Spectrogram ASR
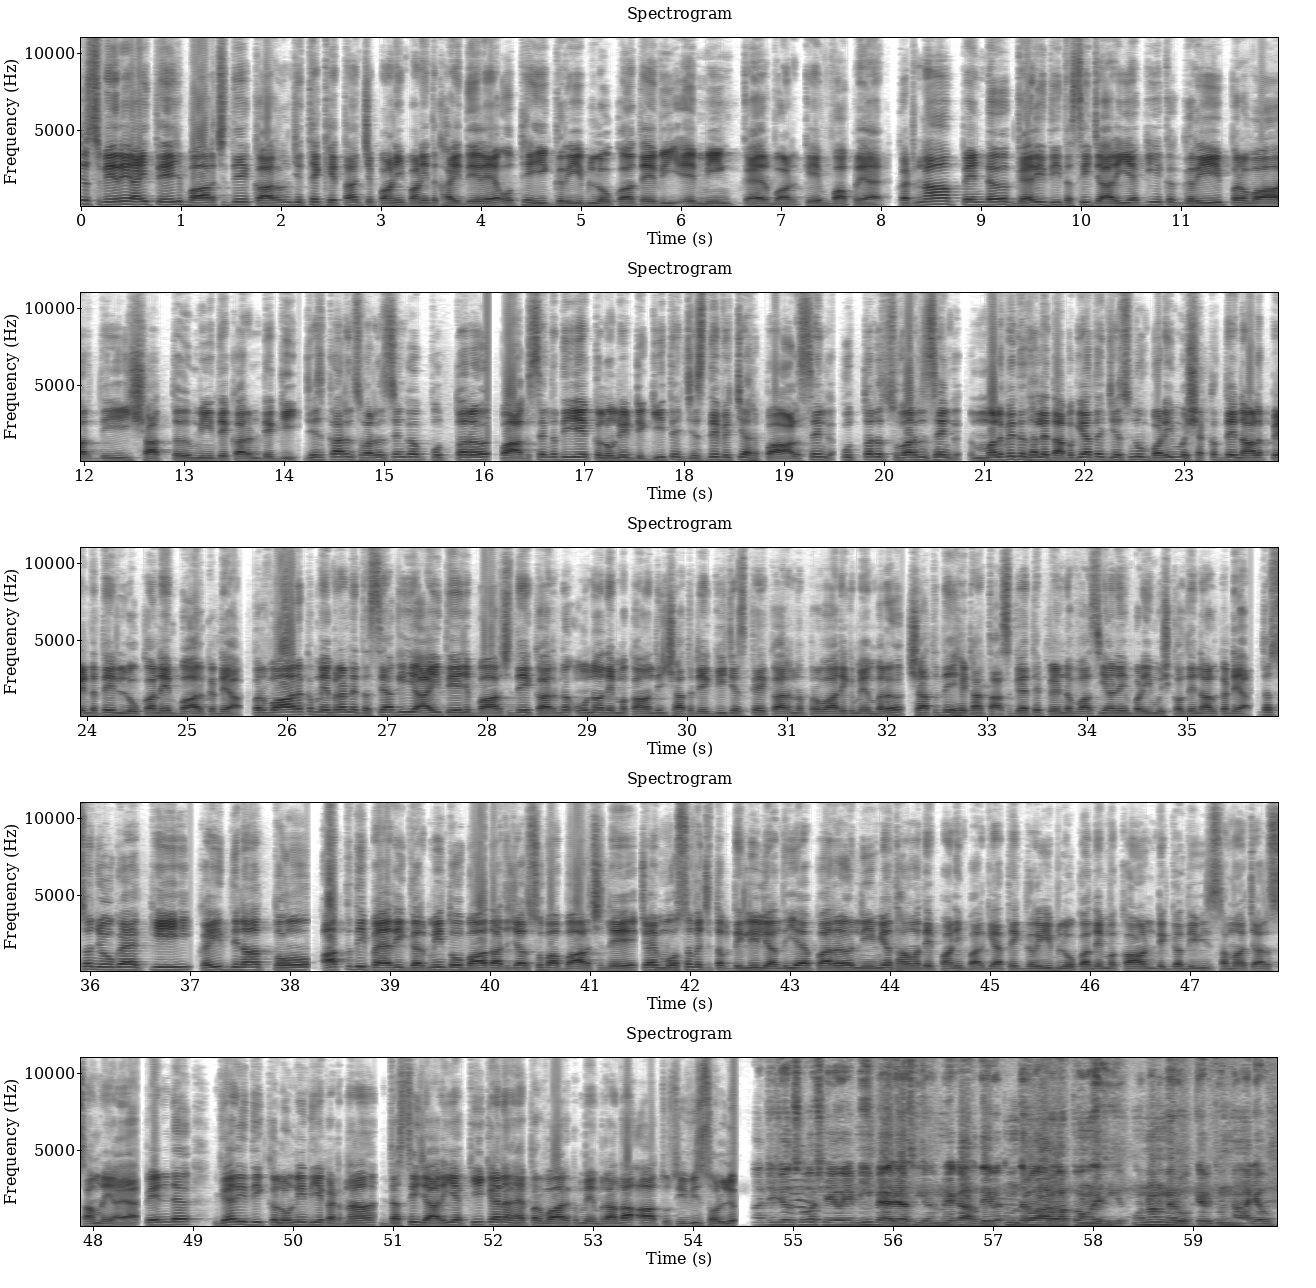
ਅੱਜ ਸਵੇਰੇ ਆਈ ਤੇਜ਼ ਬਾਰਿਸ਼ ਦੇ ਕਾਰਨ ਜਿੱਥੇ ਖੇਤਾਂ 'ਚ ਪਾਣੀ ਪਾਣੀ ਦਿਖਾਈ ਦੇ ਰਿਹਾ ਉੱਥੇ ਹੀ ਗਰੀਬ ਲੋਕਾਂ ਤੇ ਵੀ ਇਹ ਮੀਂਹ ਕਹਿਰ ਵੜ ਕੇ ਵਾਪਰਿਆ ਹੈ। ਘਟਨਾ ਪਿੰਡ ਗਹਿਰੀ ਦੀ ਦੱਸੀ ਜਾ ਰਹੀ ਹੈ ਕਿ ਇੱਕ ਗਰੀਬ ਪਰਿਵਾਰ ਦੀ ਛੱਤ ਮੀਂਹ ਦੇ ਕਾਰਨ ਡਿੱਗੀ, ਜਿਸ ਕਾਰਨ ਸਵਰਨ ਸਿੰਘ ਪੁੱਤਰ ਭਾਗ ਸਿੰਘ ਦੀ ਇਹ ਕਲੋਨੀ ਡਿੱਗੀ ਤੇ ਜਿਸ ਦੇ ਵਿੱਚ ਹਰਪਾਲ ਸਿੰਘ ਪੁੱਤਰ ਸਵਰਨ ਸਿੰਘ ਮਲਵੇ ਦੇ ਥੱਲੇ ਦੱਬ ਗਿਆ ਤੇ ਜਿਸ ਨੂੰ ਬੜੀ ਮੁਸ਼ਕਲ ਦੇ ਨਾਲ ਪਿੰਡ ਦੇ ਲੋਕਾਂ ਨੇ ਬਾਹਰ ਕੱਢਿਆ। ਪਰਿਵਾਰਕ ਮੈਂਬਰਾਂ ਨੇ ਦੱਸਿਆ ਕਿ ਆਈ ਤੇਜ਼ ਬਾਰਿਸ਼ ਦੇ ਕਾਰਨ ਉਹਨਾਂ ਦੇ ਮਕਾਨ ਦੀ ਛੱਤ ਡਿੱਗੀ ਜਿਸ ਦੇ ਕਾਰਨ ਪਰਿਵਾਰਕ ਮੈਂਬਰ ਛੱਤ ਦੇ ਹੇਠਾਂ ਧਸ ਗਏ ਤੇ ਪਿੰਡ ਵਾਸੀਆਂ ਨੇ ਬੜੀ ਮੁਸ਼ਕਲ ਦੇ ਨਾਲ ਕੱਢਿਆ। ਦੱਸਣਯੋਗ ਹੈ ਕਿ ਕਈ ਦਿਨਾਂ ਤੋਂ ਅੱਤ ਦੀ ਪੈਰੀ ਗਰਮੀ ਤੋਂ ਬਾਅਦ ਅੱਜ ਜਦ ਸਵੇਰ ਬਾਰਿਸ਼ ਨੇ ਚਾਹੇ ਮੌਸਮ ਵਿੱਚ ਤਬਦੀਲੀ ਲਿਆਂਦੀ ਹੈ, ਪਰ ਨੀਵੀਆਂ ਥਾਵਾਂ ਤੇ ਪਾਣੀ ਭਰ ਗਿਆ ਤੇ ਗਰੀਬ ਲੋਕਾਂ ਦੇ ਮਕਾਨ ਡਿੱਗਣ ਦੀ ਵੀ ਸਮਾਚਾਰ ਸਾਹਮਣੇ ਆਇਆ ਪਿੰਡ ਗਹਿਰੀ ਦੀ ਕਲੋਨੀ ਦੀ ਇਹ ਘਟਨਾ ਦੱਸੀ ਜਾ ਰਹੀ ਹੈ। ਕੀ ਕਹਿਣਾ ਹੈ ਪਰਿਵਾਰਕ ਮੈਂਬਰਾਂ ਦਾ? ਆ ਤੁਸੀਂ ਵੀ ਸੁਣ ਲਿਓ। ਅੱਜ ਜਦੋਂ ਸਵੇਰ 6 ਵਜੇ ਮੀਂਹ ਪੈ ਰਿਹਾ ਸੀਗਾ ਮੇਰੇ ਘਰ ਦੇ ਅੰਦਰ ਵਾਰ-ਵਾਰ ਤੋਂ ਆਉਂਦੇ ਸੀ ਉਹਨਾਂ ਨੂੰ ਮੈਂ ਰੋਕਿਆ ਵੀ ਤੂੰ ਨਾ ਜਾਓ।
